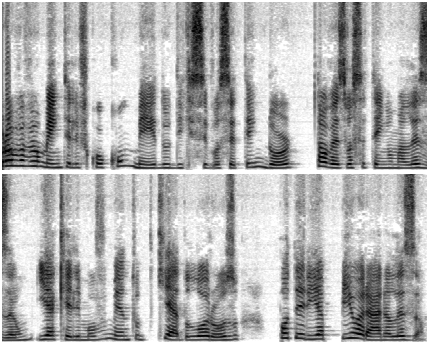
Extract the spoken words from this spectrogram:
Provavelmente ele ficou com medo de que se você tem dor, talvez você tenha uma lesão e aquele movimento que é doloroso poderia piorar a lesão.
